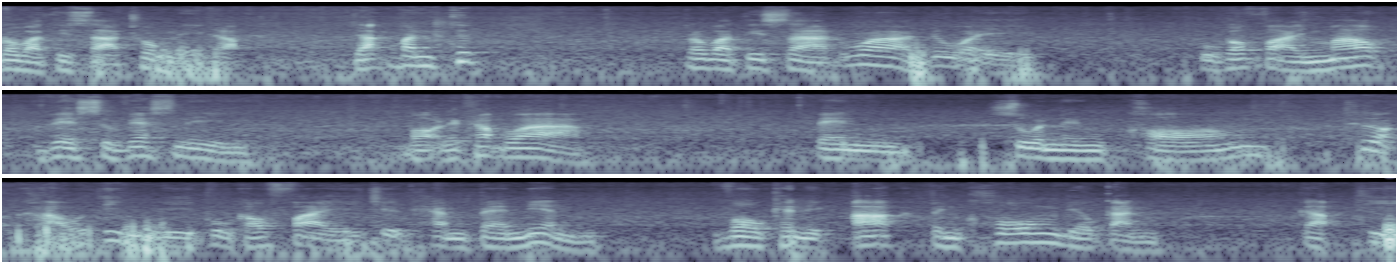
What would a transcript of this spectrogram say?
ประวัติศาสตร์ช่วงนี้ครับ จากบันทึกประวัติศาสตร์ว่าด้วยภูเขาไฟเมาส์เวสูเวสนีบอกเลยครับว่าเป็นส่วนหนึ่งของเทือกเขาที่มีภูเขาไฟชื่อแคมเปเนียน Volcanic Arc เป็นโค้งเดียวกันกับที่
